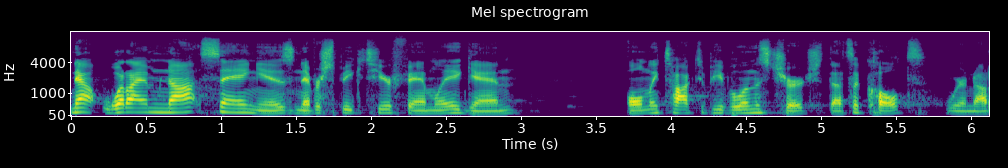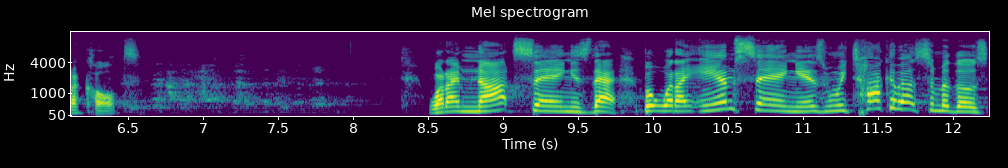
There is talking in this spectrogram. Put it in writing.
Now, what I'm not saying is never speak to your family again, only talk to people in this church. That's a cult. We're not a cult. What I'm not saying is that. But what I am saying is when we talk about some of those,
